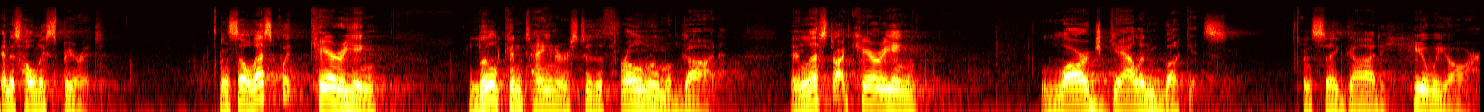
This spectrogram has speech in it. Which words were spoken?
and His Holy Spirit. And so let's quit carrying little containers to the throne room of God and let's start carrying large gallon buckets and say, God, here we are.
